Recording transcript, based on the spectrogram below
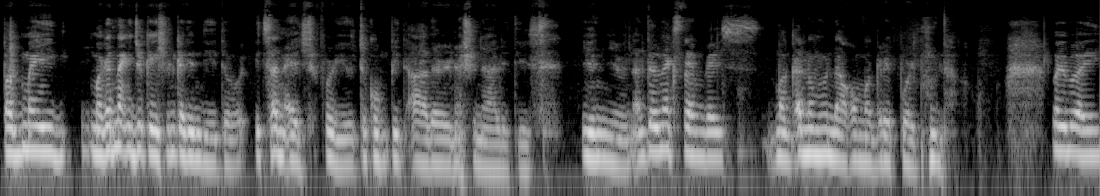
pag may magandang education ka din dito, it's an edge for you to compete other nationalities. Yun yun. Until next time guys, mag ano muna ako, mag-report muna. Bye bye.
